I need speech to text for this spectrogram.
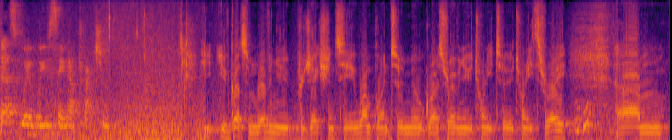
that's where we've seen our traction. You- You've got some revenue projections here, 1.2 mil gross revenue 22, 23. Um,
